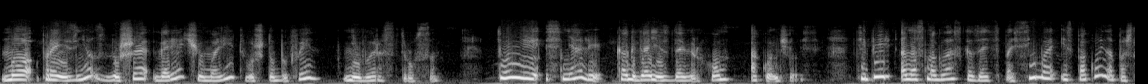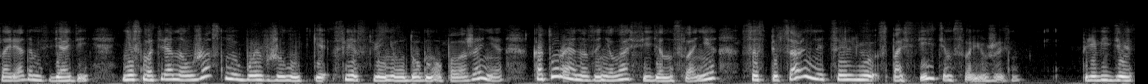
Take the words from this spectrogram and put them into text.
но произнес в душе горячую молитву, чтобы Фейн не вырос трусом. Тони сняли, когда езда верхом окончилась. Теперь она смогла сказать спасибо и спокойно пошла рядом с дядей, несмотря на ужасную боль в желудке вследствие неудобного положения, которое она заняла, сидя на слоне, со специальной целью спасти этим свою жизнь. При виде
